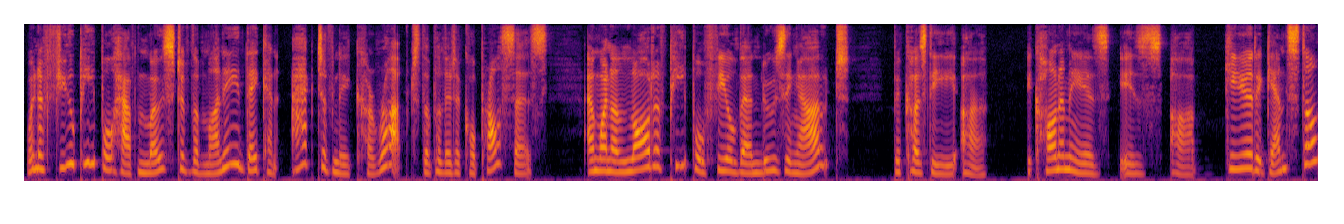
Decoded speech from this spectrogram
When a few people have most of the money, they can actively corrupt the political process. And when a lot of people feel they're losing out because the uh, economy is is uh, geared against them,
